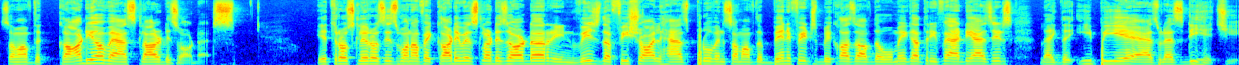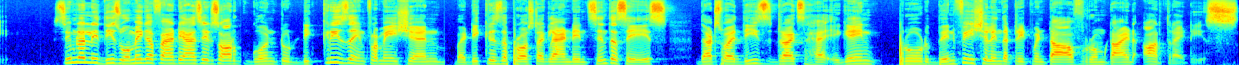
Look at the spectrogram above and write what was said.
some of the cardiovascular disorders. Atherosclerosis is one of a cardiovascular disorder in which the fish oil has proven some of the benefits because of the omega-3 fatty acids like the EPA as well as DHA. Similarly, these omega fatty acids are going to decrease the inflammation by decrease the prostaglandin synthesis. That's why these drugs have again proved beneficial in the treatment of rheumatoid arthritis.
